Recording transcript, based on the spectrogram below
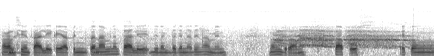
nakalas yung tali kaya pinunta namin ng tali dinagdagan na rin namin ng drum. Tapos itong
